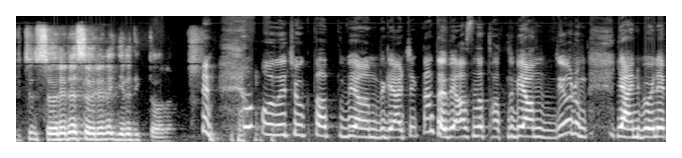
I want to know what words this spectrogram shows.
Bütün söylene söylene geri dikti onu. o da çok tatlı bir andı gerçekten. Tabii aslında tatlı bir andı diyorum. Yani böyle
